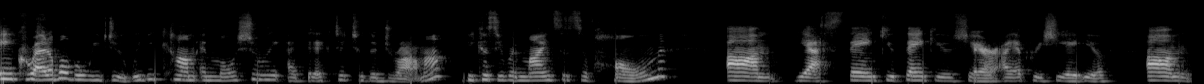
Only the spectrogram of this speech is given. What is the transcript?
incredible, but we do. We become emotionally addicted to the drama because it reminds us of home. Um, yes, thank you. Thank you, share I appreciate you. Um,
